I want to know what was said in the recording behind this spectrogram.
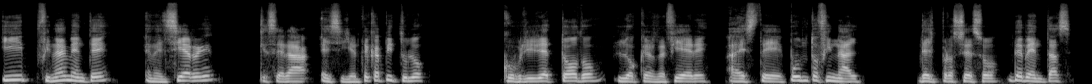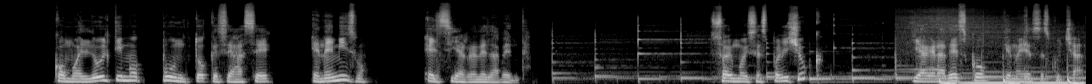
Y finalmente, en el cierre, que será el siguiente capítulo, cubriré todo lo que refiere a este punto final del proceso de ventas como el último punto que se hace en el mismo, el cierre de la venta. Soy Moisés Polishuk y agradezco que me hayas escuchado.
